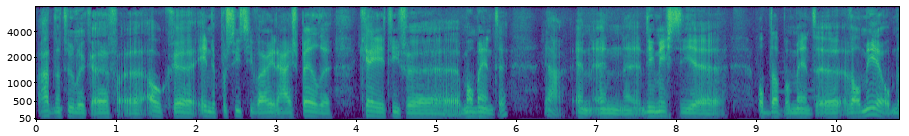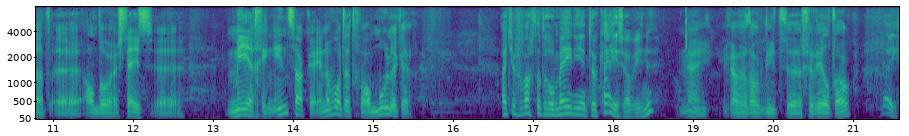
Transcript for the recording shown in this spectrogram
had natuurlijk ook in de positie waarin hij speelde... creatieve momenten. Ja, en, en die miste hij op dat moment wel meer. Omdat Andorra steeds meer ging inzakken. En dan wordt het gewoon moeilijker. Had je verwacht dat Roemenië en Turkije zou winnen? Nee, ik had het ook niet gewild ook. Nee.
